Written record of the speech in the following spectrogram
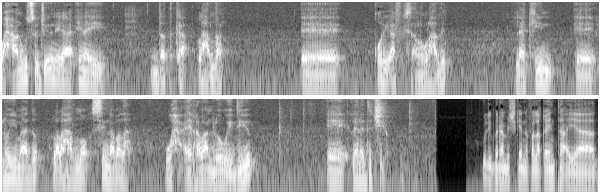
waxaan ugu soo jeedinayaa inay dadka la hadlaan qori afkiisa aan lagula hadlin laakiin loo yimaado lala hadlo si nabada waxa ay rabaan loo weydiiyo lana dejiyo. Weli barnaamijkeena falaqaynta ayaad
